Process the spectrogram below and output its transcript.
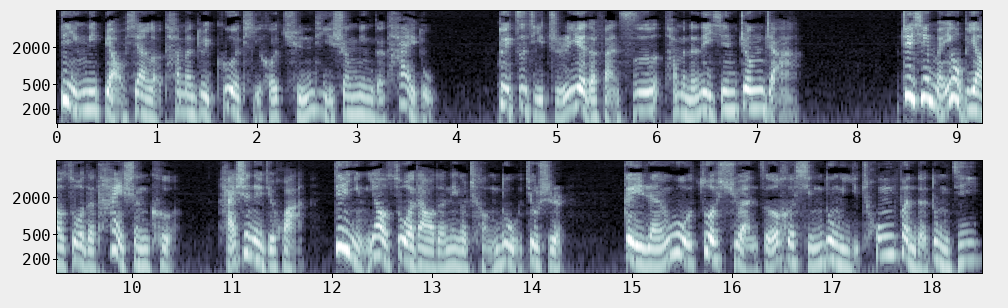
电影里表现了他们对个体和群体生命的态度，对自己职业的反思，他们的内心挣扎。这些没有必要做的太深刻。还是那句话，电影要做到的那个程度，就是给人物做选择和行动以充分的动机，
